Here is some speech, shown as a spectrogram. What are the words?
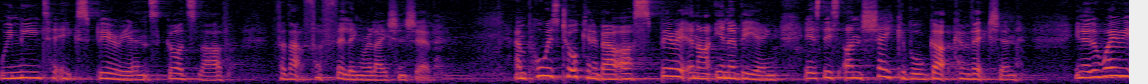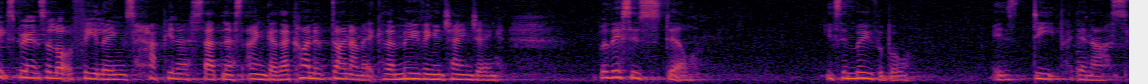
We need to experience God's love for that fulfilling relationship. And Paul is talking about our spirit and our inner being. It's this unshakable gut conviction you know, the way we experience a lot of feelings, happiness, sadness, anger, they're kind of dynamic, they're moving and changing. But this is still, it's immovable, it's deep in us.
